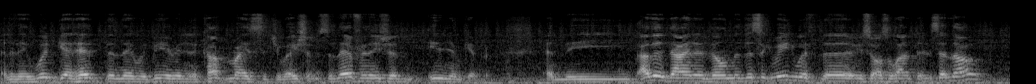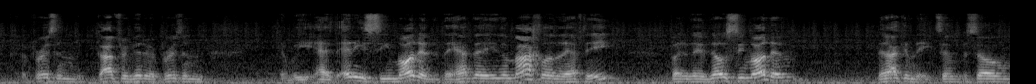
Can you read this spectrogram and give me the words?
and if they would get hit, then they would be in a compromised situation. So therefore, they should eat in Yom Kippur. And the other diner in Vilna disagreed with the Yisrael Salant and said, no, a person, God forbid, if a person if we has any simonim, that they have the, the machla, they have to eat. But if they have no simonim, they're not going to eat. So, so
